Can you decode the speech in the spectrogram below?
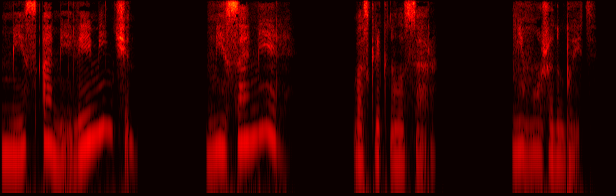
мисс Амелия Минчин. «Мисс Амелия!» — воскликнула Сара. «Не может быть!»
